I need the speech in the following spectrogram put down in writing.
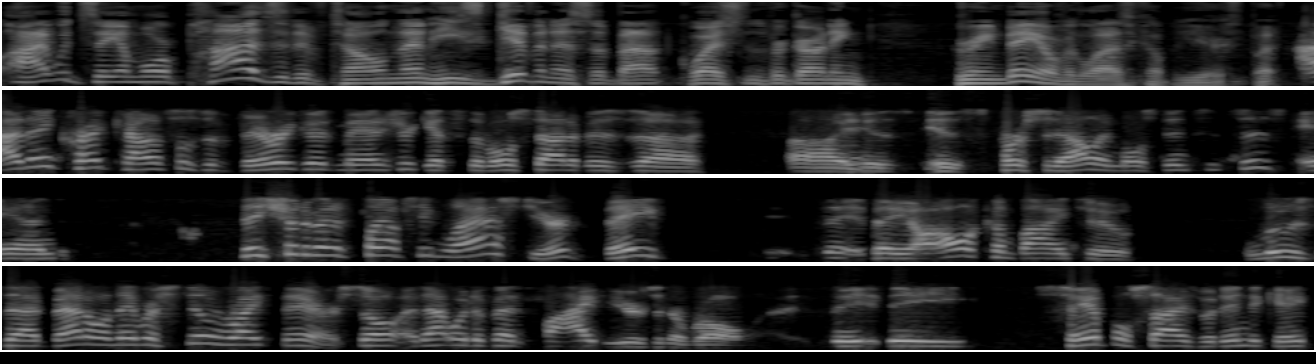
I would say, a more positive tone than he's given us about questions regarding Green Bay over the last couple of years. But I think Craig Counsell's a very good manager, gets the most out of his uh, uh, his his personnel in most instances, and they should have been a playoff team last year. They they they all combined to lose that battle, and they were still right there. So that would have been five years in a row. The the sample size would indicate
